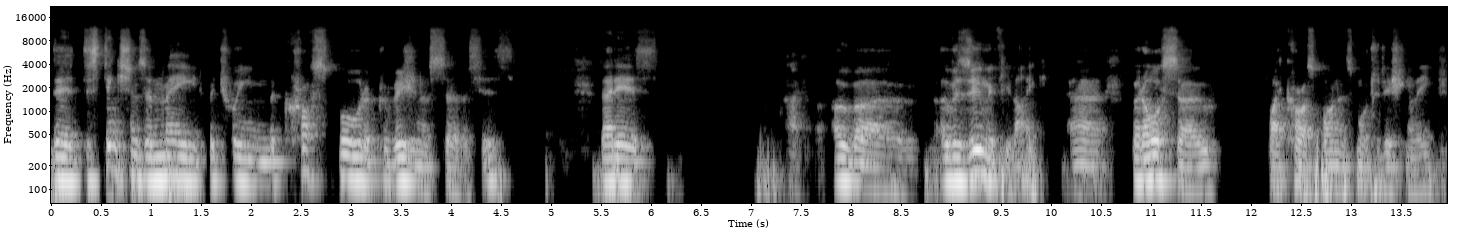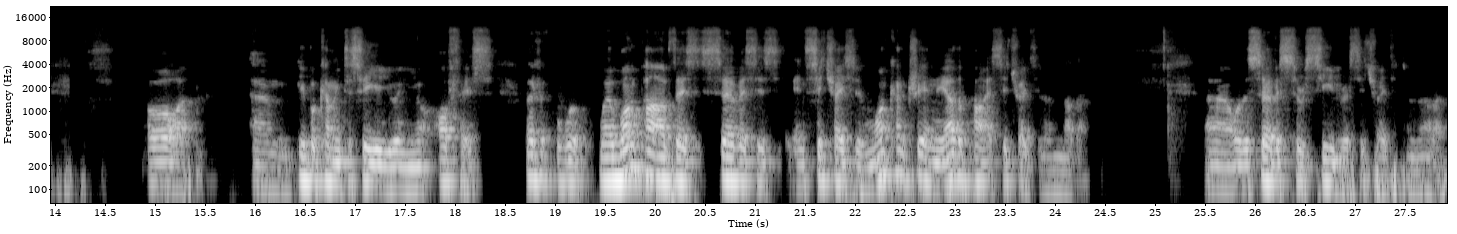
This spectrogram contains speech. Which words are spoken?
the distinctions are made between the cross-border provision of services, that is over, over Zoom, if you like, uh, but also by correspondence more traditionally, or um, people coming to see you in your office. But where one part of the service is situated in one country and the other part is situated in another uh, or the service receiver is situated in another.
